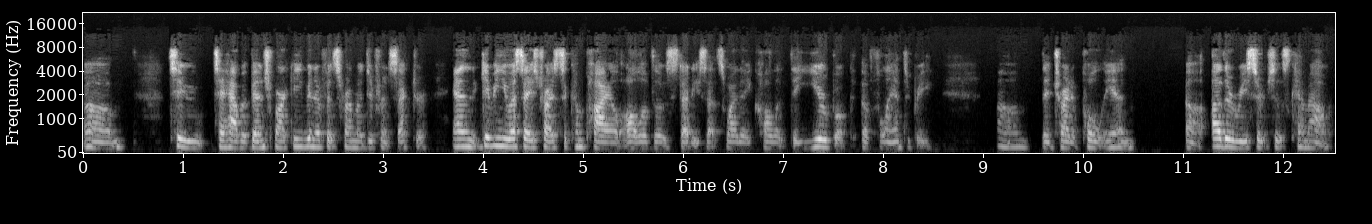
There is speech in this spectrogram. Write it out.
Um, to to have a benchmark even if it's from a different sector and giving usa tries to compile all of those studies that's why they call it the yearbook of philanthropy um, they try to pull in uh, other research that's come out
